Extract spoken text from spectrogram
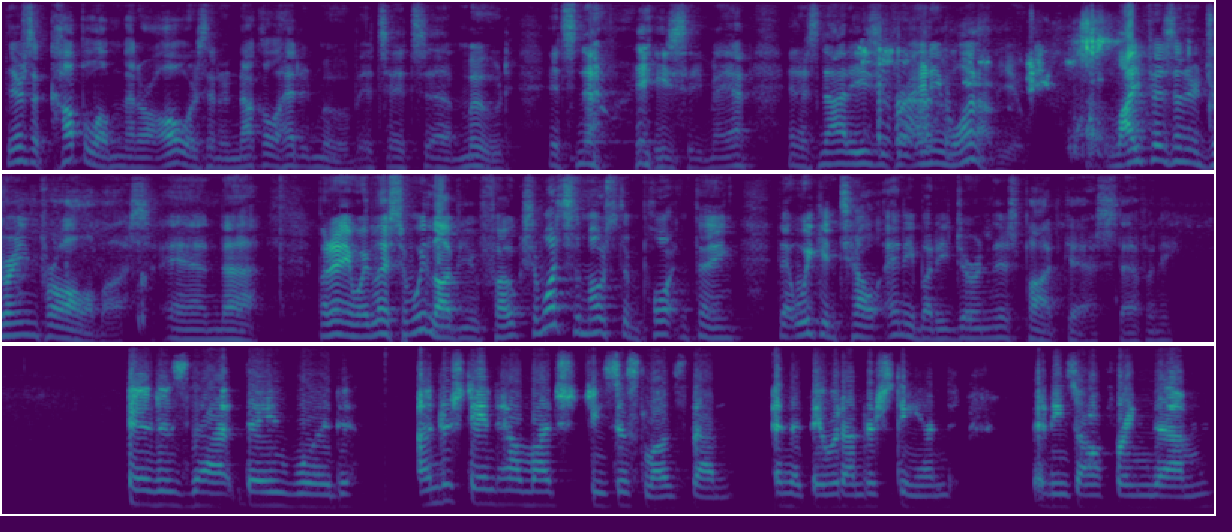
there's a couple of them that are always in a knuckleheaded mood. It's it's a mood. It's never easy, man, and it's not easy for any one of you. Life isn't a dream for all of us, and uh, but anyway, listen, we love you folks. And what's the most important thing that we can tell anybody during this podcast, Stephanie? It is that they would understand how much Jesus loves them and that they would understand that He's offering them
